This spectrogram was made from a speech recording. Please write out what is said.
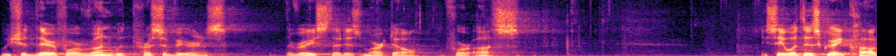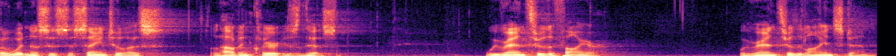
we should therefore run with perseverance the race that is marked out for us. You see, what this great cloud of witnesses is saying to us loud and clear is this We ran through the fire, we ran through the lion's den,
